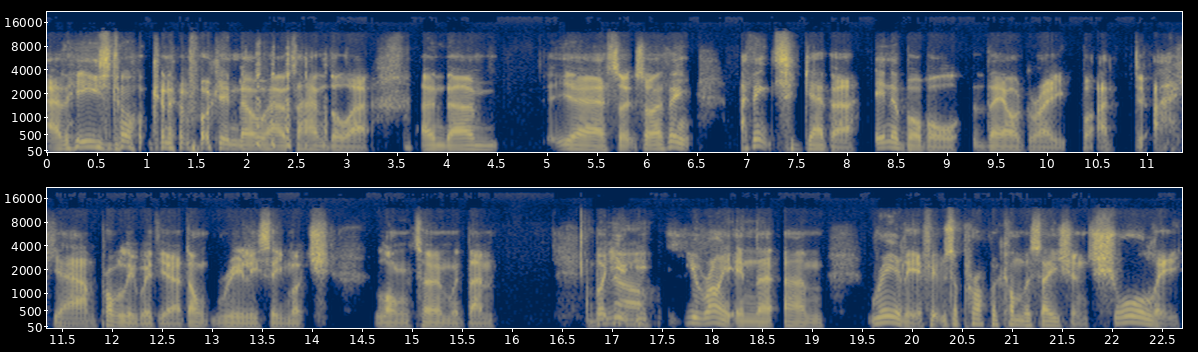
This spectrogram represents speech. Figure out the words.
And he's not going to fucking know how to handle that. And um, yeah, so so I think I think together in a bubble they are great, but I, do, I yeah, I'm probably with you. I don't really see much long term with them. But no. you, you are right in that um, really, if it was a proper conversation, surely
